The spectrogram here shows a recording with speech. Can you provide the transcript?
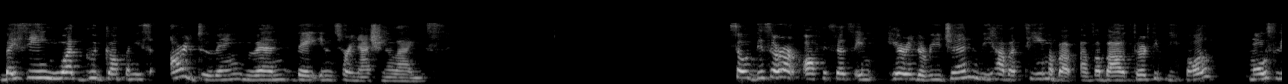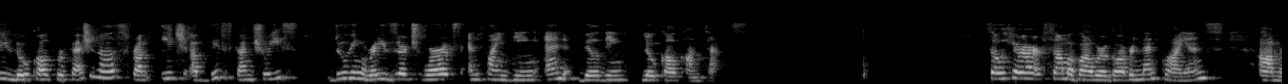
by seeing what good companies are doing when they internationalize. So these are our offices in here in the region. We have a team about, of about 30 people, mostly local professionals from each of these countries doing research works and finding and building local contacts. So here are some of our government clients um,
